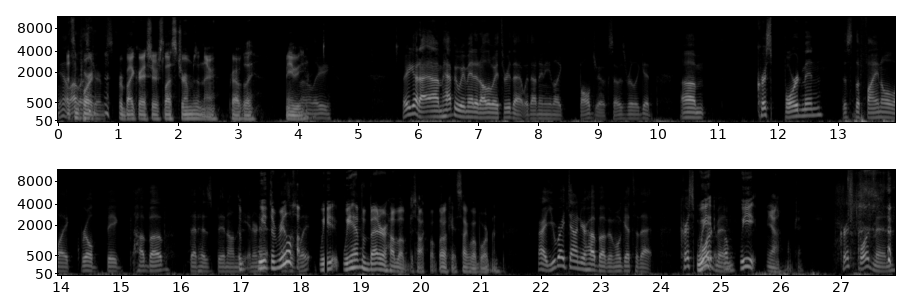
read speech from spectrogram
yeah, a That's lot important. less germs. for bike racers. Less germs in there, probably, maybe. Well, there you- There you go. I, I'm happy we made it all the way through that without any like ball jokes. That was really good. Um, Chris Boardman. This is the final like real big hubbub that has been on the, The- internet. we- the real as of hu- late. We we have a better hubbub to talk about, but okay, let's talk about Boardman. All right, you write down your hubbub and we'll get to that. Chris We, Boardman. uh, we yeah okay. Chris Boardman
